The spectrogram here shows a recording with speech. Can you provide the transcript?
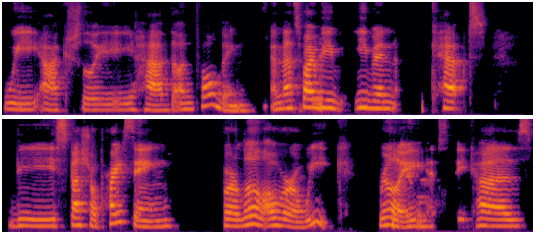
we actually have the unfolding and that's why we've even kept the special pricing for a little over a week. Really, yeah. it's because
